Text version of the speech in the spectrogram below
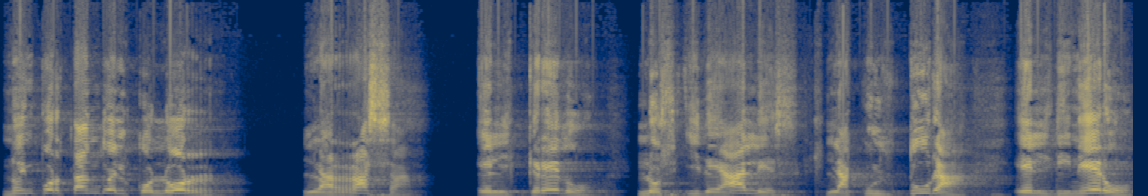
no importando el color, la raza, el credo, los ideales, la cultura, el dinero,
